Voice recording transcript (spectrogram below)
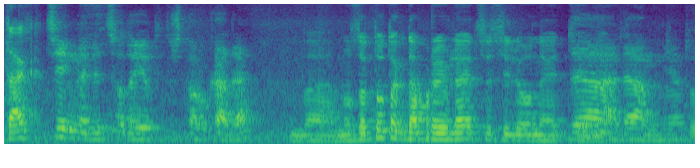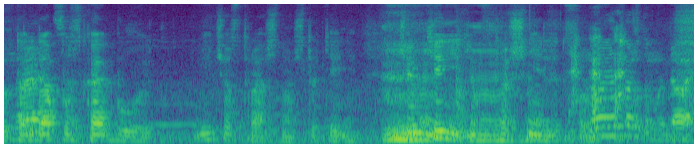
Так? Тень на лицо дает, это что, рука, да? Да, но зато тогда проявляется зеленый оттенок. Да, да, мне То тогда нравится. пускай будет. Ничего страшного, что тени. Чем тени, тем страшнее лицо. Ну, я тоже думаю, давай.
